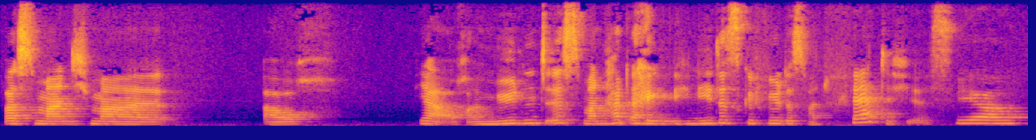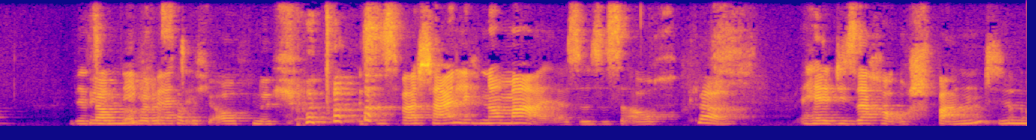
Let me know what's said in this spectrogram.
was manchmal auch, ja, auch ermüdend ist. Man hat eigentlich nie das Gefühl, dass man fertig ist. Ja. Wir ich glaube, aber fertig. das habe ich auch nicht. es ist wahrscheinlich normal. Also es ist auch, Klar. hält die Sache auch spannend mhm.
